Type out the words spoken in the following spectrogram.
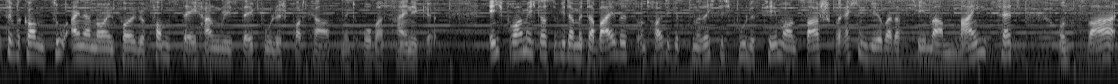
Herzlich willkommen zu einer neuen Folge vom Stay Hungry, Stay Foolish Podcast mit Robert Heinecke. Ich freue mich, dass du wieder mit dabei bist und heute gibt es ein richtig cooles Thema und zwar sprechen wir über das Thema Mindset und zwar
